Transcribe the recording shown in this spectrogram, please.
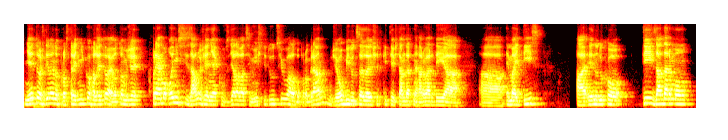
nie je to vždy len o prostredníkoch, ale je to aj o tom, že priamo oni si založia nejakú vzdelávaciu inštitúciu alebo program, že obídu celé všetky tie štandardné Harvardy a, a MITs a jednoducho ty zadarmo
